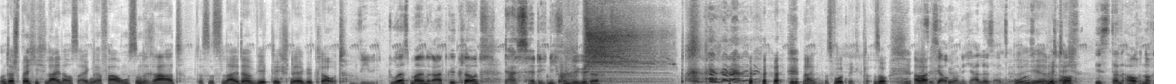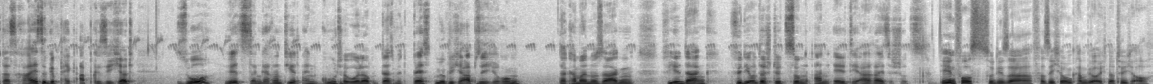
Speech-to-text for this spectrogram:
Und da spreche ich leider aus eigener Erfahrung, so ein Rad, das ist leider wirklich schnell geklaut. Wie? Du hast mal ein Rad geklaut? Das hätte ich nicht von dir gedacht. Nein, es wurde nicht geklaut. So, aber Das ist ja auch noch nicht alles. Als Bonus Ja, richtig. ist dann auch noch das Reisegepäck abgesichert. So wird es dann garantiert ein guter Urlaub und das mit bestmöglicher Absicherung. Da kann man nur sagen, vielen Dank für die Unterstützung an LTA Reiseschutz. Die Infos zu dieser Versicherung haben wir euch natürlich auch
